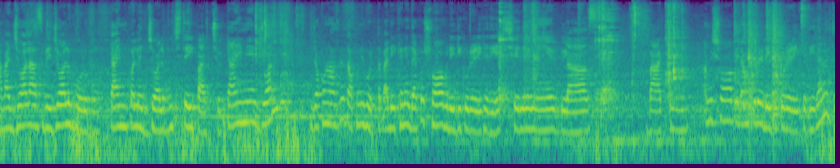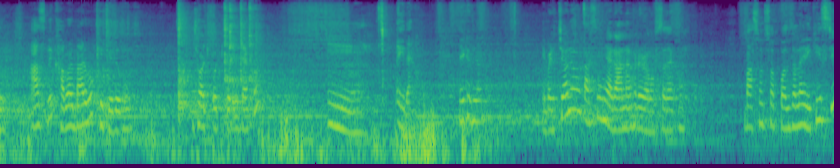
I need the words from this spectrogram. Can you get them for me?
আবার জল আসবে, জল ভরবো। টাইম কলের জল, বুঝতেই পারছ। টাইমের জল যখন আসবে তখনই ভরতে পারি। এখানে দেখো সব রেডি করে রেখে দিয়েছি, ছেলে, মেয়ের গ্লাস বাটি। আমি সব এরকম করে রেডি করে রেখে দিই, জানো তো? আসবে খাবার বাড়বো, খেতে দেবো। ঝটপট করে, দেখো? এই দেখো রেখে দিলাম। এবার চলো পাশে রান্নাঘরের অবস্থা দেখো। বাসন সব কলতলায় রেখে এসেছি,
